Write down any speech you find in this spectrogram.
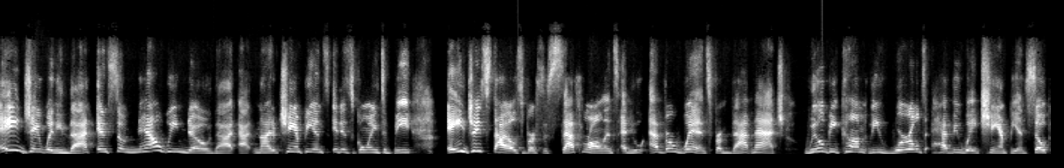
AJ winning that. And so now we know that at Night of Champions, it is going to be AJ Styles versus Seth Rollins. And whoever wins from that match will become the world heavyweight champion. So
